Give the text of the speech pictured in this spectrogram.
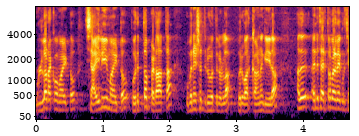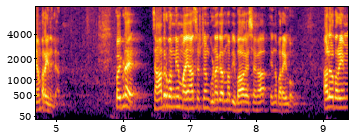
ഉള്ളടക്കമായിട്ടോ ശൈലിയുമായിട്ടോ പൊരുത്തപ്പെടാത്ത ഉപനിഷത്ത് രൂപത്തിലുള്ള ഒരു വർക്കാണ് ഗീത. അത് അതിന്റെ ചരിത്രപരത്തെക്കുറിച്ച് ഞാൻ പറയുന്നില്ല. ഇപ്പോൾ ഇവിടെ ചാതുർവർണ്യം മയാസൃഷ്ടം ഗുണകർമ്മ വിഭാഗശക എന്ന് പറയുമ്പോൾ ആളുകൾ പറയും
